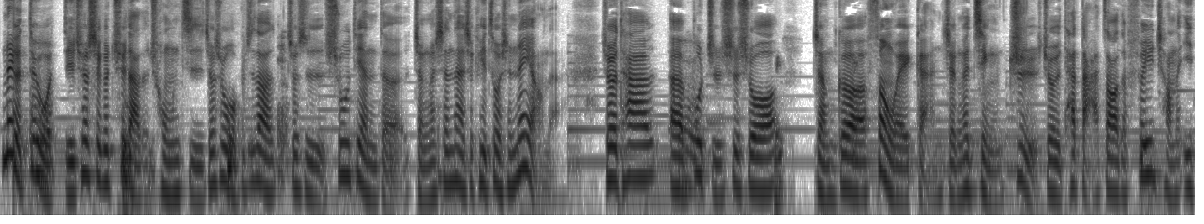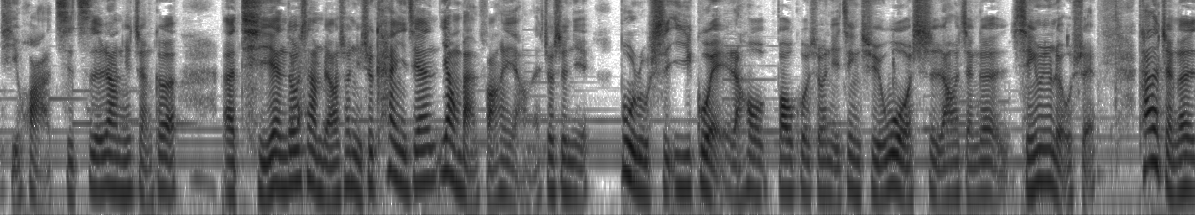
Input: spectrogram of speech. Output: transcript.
那个对我的确是个巨大的冲击，就是我不知道，就是书店的整个生态是可以做成那样的，就是它呃不只是说整个氛围感、整个景致，就是它打造的非常的一体化，其次让你整个呃体验都像，比方说你去看一间样板房一样的，就是你步入式衣柜，然后包括说你进去卧室，然后整个行云流水，它的整个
